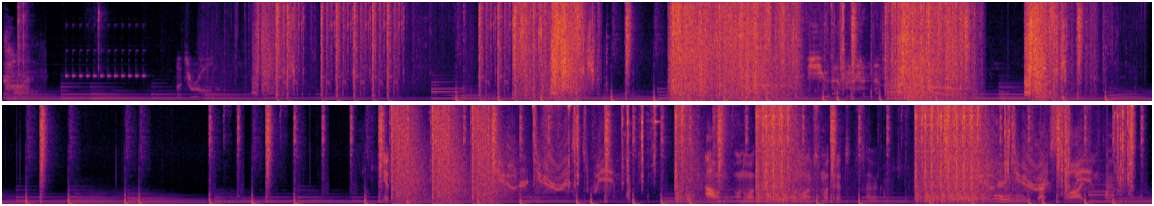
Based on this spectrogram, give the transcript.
Con. Нет. А, он, он, вон- он вон смотрит с авиком. У, как сладенько.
